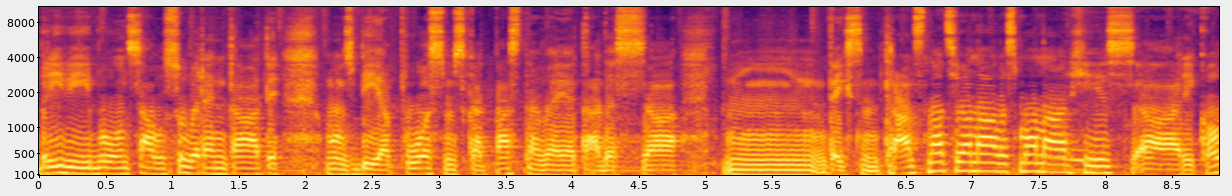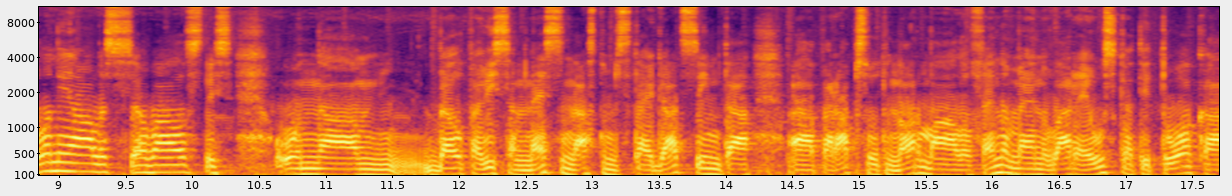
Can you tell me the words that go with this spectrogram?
brīvību un savu suverenitāti. Mums bija posms, kad pastāvēja tādas teiksim, transnacionālas monarhijas, arī koloniālas valstis. Un vēl pavisam nesen, 18. gadsimtā, par absolūti normālu fenomenu varēja uzskatīt to, ka,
